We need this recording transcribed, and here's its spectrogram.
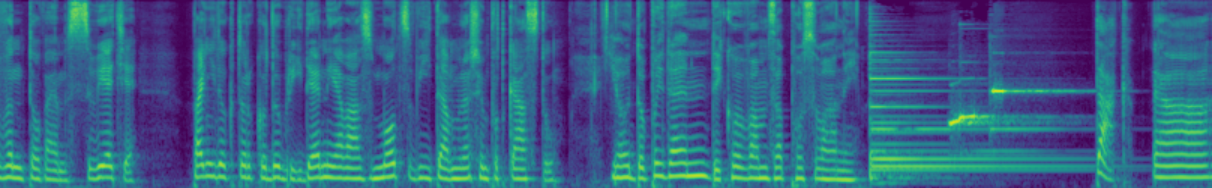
eventovém světě. Paní doktorko, dobrý den, já vás moc vítám v našem podcastu. Jo, dobrý den, děkuji vám za pozvání. Tak, a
